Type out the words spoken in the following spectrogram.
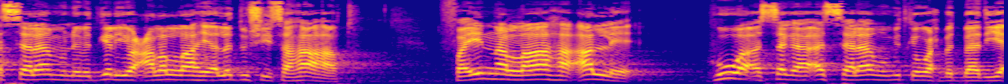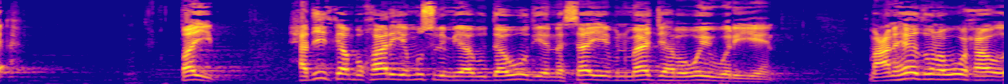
assalaamu nabadgelyo calallaahi alla dushiisa ha ahaato. Fa ina allaaha alle huwa asagaa assalaamu midka wax badbaadiye ah ayib xadiidkan bukhaari iyo muslim iyo abu daawuud iyo nasaa'i iyo ibnu maajahba way wariyeen. Macnaheeduna wuxuu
